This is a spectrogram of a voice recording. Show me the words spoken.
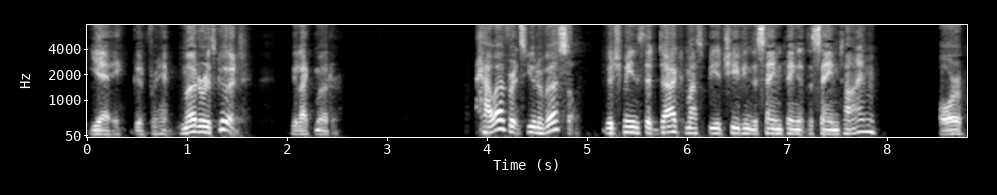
Yay, good for him. Murder is good. We like murder. However, it's universal, which means that Doug must be achieving the same thing at the same time, or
